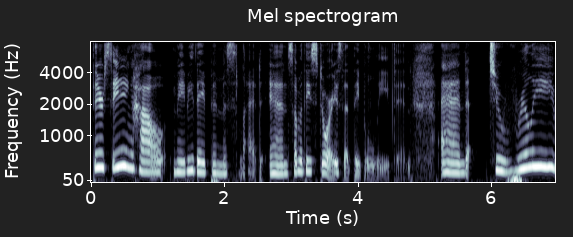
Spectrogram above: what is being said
they're seeing how maybe they've been misled and some of these stories that they believed in. And to really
